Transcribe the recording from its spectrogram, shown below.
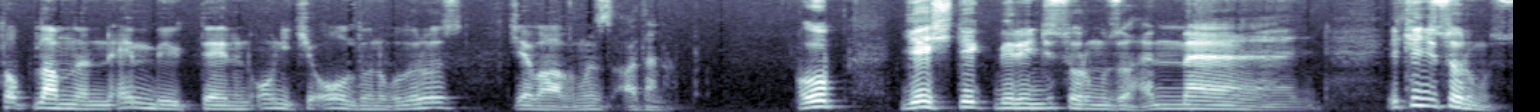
Toplamlarının en büyük değerinin 12 olduğunu buluruz. Cevabımız Adana. Hop geçtik birinci sorumuzu hemen. İkinci sorumuz.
